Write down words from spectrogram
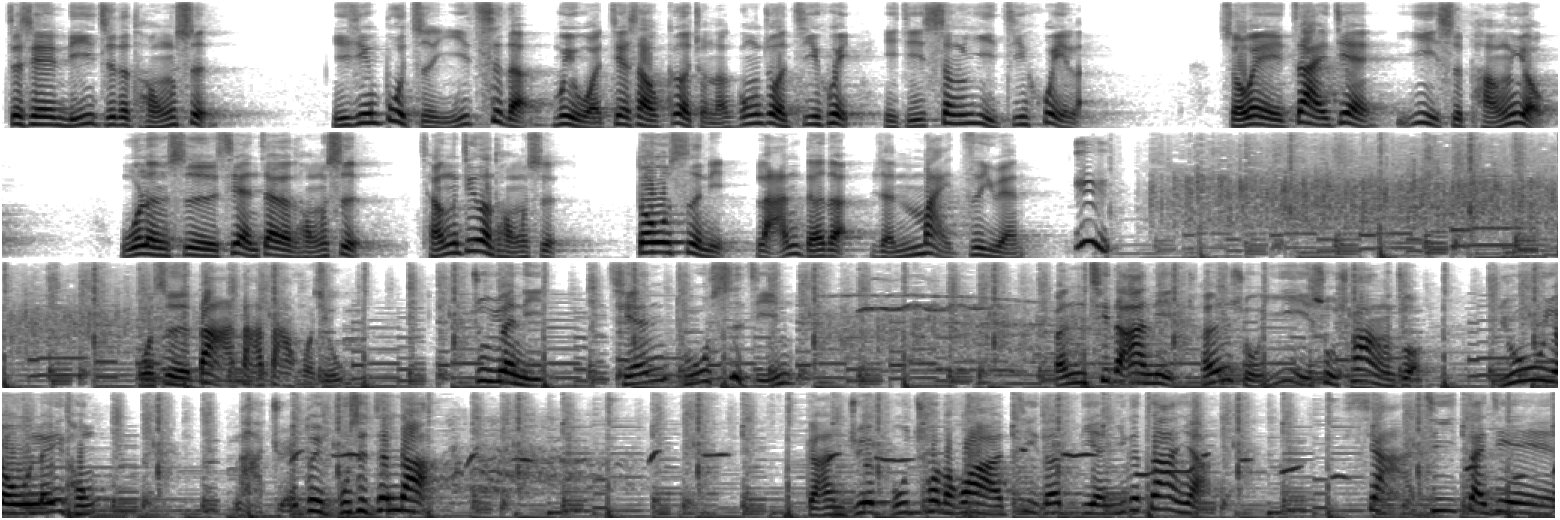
这些离职的同事已经不止一次的为我介绍各种的工作机会以及生意机会了。所谓再见亦是朋友，无论是现在的同事，曾经的同事，都是你难得的人脉资源。嗯。我是大大大火球，祝愿你前途似锦。本期的案例纯属艺术创作，如有雷同，那绝对不是真的。感觉不错的话，记得点一个赞呀！下期再见。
